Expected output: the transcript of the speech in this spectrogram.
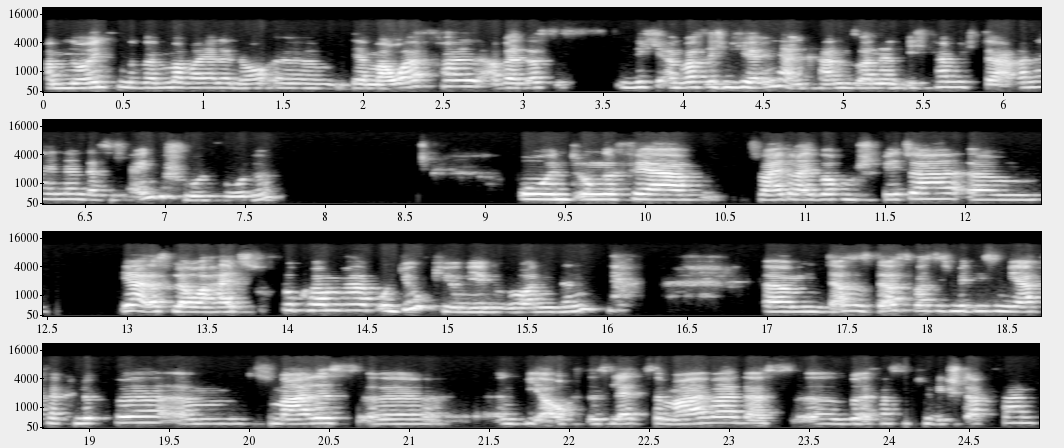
am 9. November war ja der, äh, der Mauerfall, aber das ist nicht an was ich mich erinnern kann, sondern ich kann mich daran erinnern, dass ich eingeschult wurde. Und ungefähr zwei, drei Wochen später ähm, ja, das blaue Halstuch bekommen habe und Jungpionier geworden bin. ähm, das ist das, was ich mit diesem Jahr verknüpfe, ähm, zumal es äh, irgendwie auch das letzte Mal war, dass äh, so etwas natürlich stattfand.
